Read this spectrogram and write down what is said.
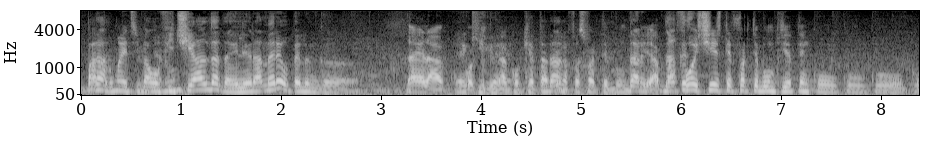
2003-2004, da, mai țin da, minte, nu? oficial, da, dar el era mereu pe lângă... Da, el a, Echipe. a cochetat, Da. el a fost foarte bun. Dar a, a dacă- fost și este foarte bun prieten cu... cu, cu, cu...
